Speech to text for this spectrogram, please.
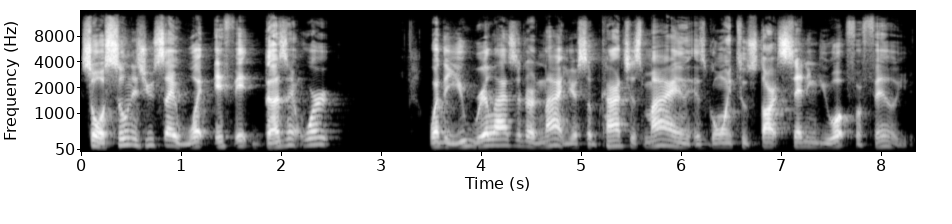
So as soon as you say, What if it doesn't work? Whether you realize it or not, your subconscious mind is going to start setting you up for failure.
